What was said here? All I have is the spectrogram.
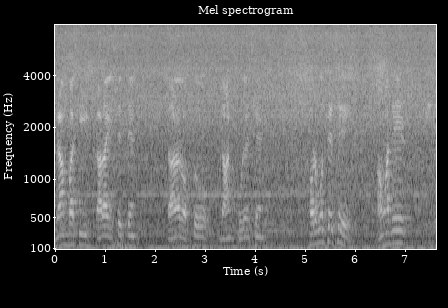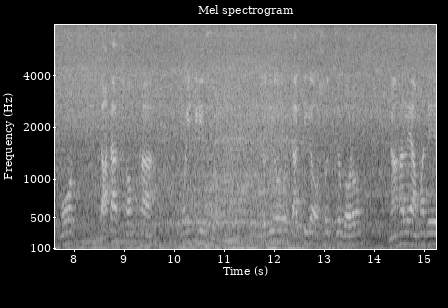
গ্রামবাসী তারা এসেছেন, তারা রক্ত দান করেছেন। সর্বশেষে আমাদের মোট দাতার সংখ্যা পঁয়ত্রিশ জন যদিও চারদিকে অসহ্য গরম না হলে আমাদের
